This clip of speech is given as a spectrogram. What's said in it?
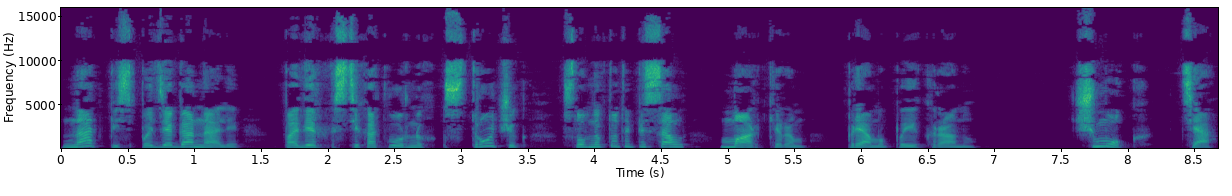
надпись по диагонали, поверх стихотворных строчек, словно кто-то писал маркером прямо по экрану. «Чмок тя».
